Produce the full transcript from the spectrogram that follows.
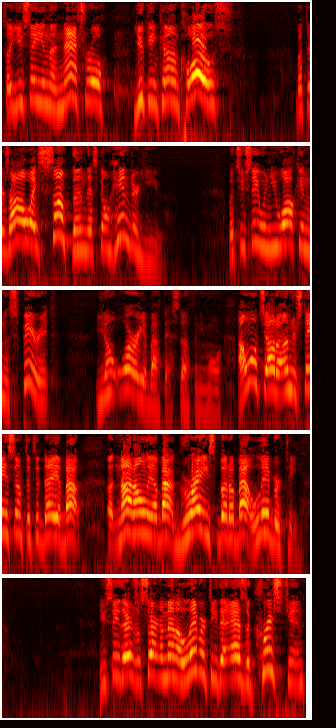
So you see, in the natural, you can come close, but there's always something that's going to hinder you. But you see, when you walk in the Spirit, you don't worry about that stuff anymore. I want y'all to understand something today about uh, not only about grace, but about liberty. You see, there's a certain amount of liberty that as a Christian,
